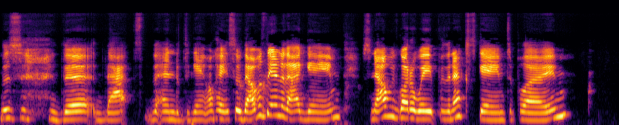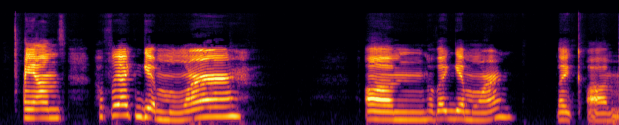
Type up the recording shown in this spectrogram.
This the that's the end of the game. Okay, so that was the end of that game. So now we've got to wait for the next game to play. And hopefully I can get more um hopefully I can get more like um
